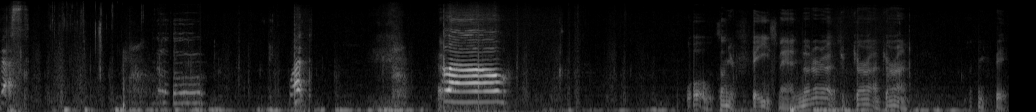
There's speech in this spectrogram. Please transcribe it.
best. What? Hello. Whoa, it's on your face, man. No, no, no. t- Turn around, turn around. It's on your face.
